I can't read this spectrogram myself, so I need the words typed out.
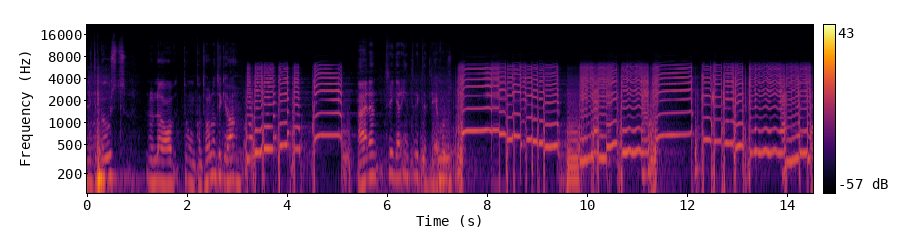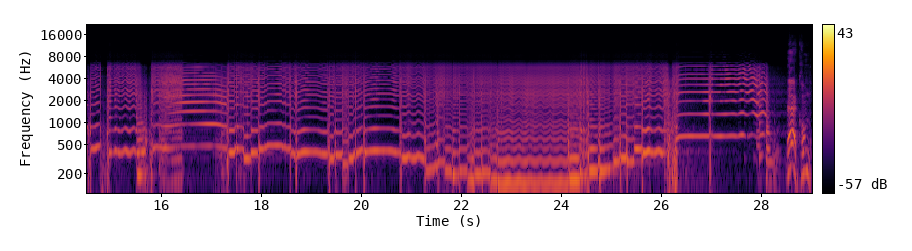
lite boost. Rulla av tonkontrollen tycker jag. Nej, den triggar inte riktigt lika fort. Där kom det.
